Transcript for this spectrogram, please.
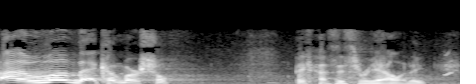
I love that commercial because it's reality.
